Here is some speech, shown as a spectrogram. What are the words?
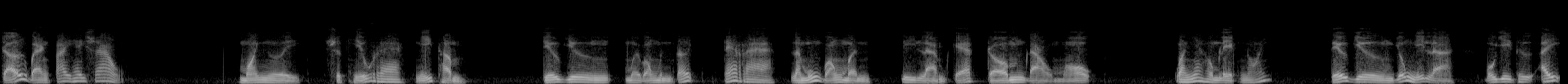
trở bàn tay hay sao? Mọi người sực hiểu ra, nghĩ thầm. Triệu Dương mời bọn mình tới, té ra là muốn bọn mình đi làm kẻ trộm đào mộ. Hoàng Nhã Hồng Liệt nói, Tiểu Dương vốn nghĩ là bộ di thư ấy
